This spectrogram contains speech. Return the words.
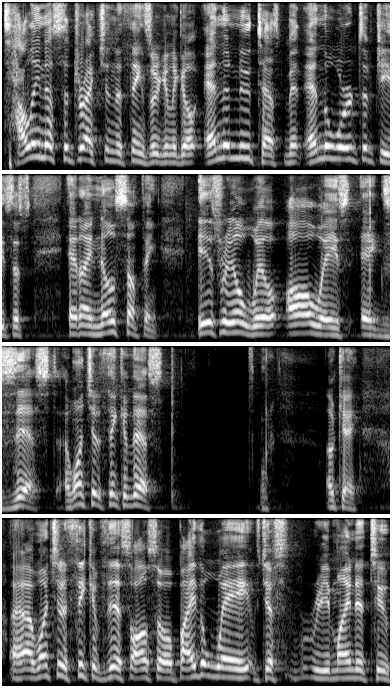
telling us the direction that things are going to go, and the New Testament and the words of Jesus. And I know something Israel will always exist. I want you to think of this. Okay. Uh, I want you to think of this also. By the way, just reminded to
